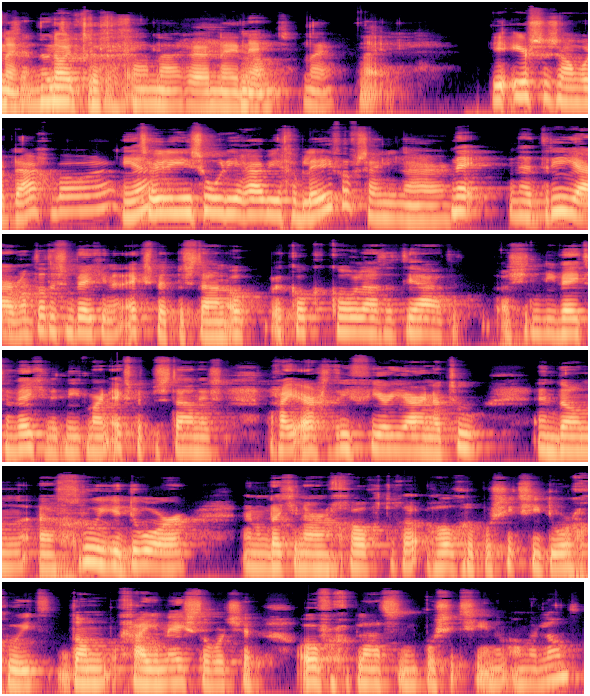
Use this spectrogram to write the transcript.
Nee, zijn nooit, teruggegaan naar uh, Nederland. Nee. nee. nee. Je eerste zoon wordt daar geboren. Ja? Zijn jullie in Saoedi-Arabië gebleven of zijn jullie naar... Nee, na drie jaar, want dat is een beetje een expat bestaan. Ook bij Coca-Cola, dat, ja, als je het niet weet, dan weet je het niet. Maar een expat bestaan is, dan ga je ergens drie, vier jaar naartoe en dan uh, groei je door. En omdat je naar een hogere, hogere positie doorgroeit, dan ga je meestal, word je overgeplaatst in een positie in een ander land.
